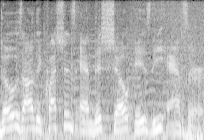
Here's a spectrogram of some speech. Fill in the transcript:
Those are the questions, and this show is the answer.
